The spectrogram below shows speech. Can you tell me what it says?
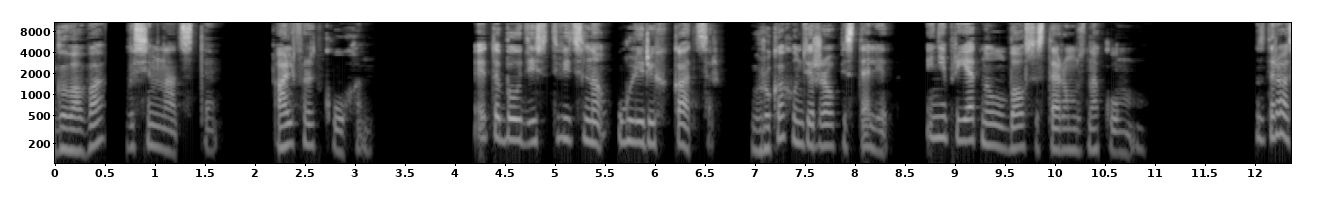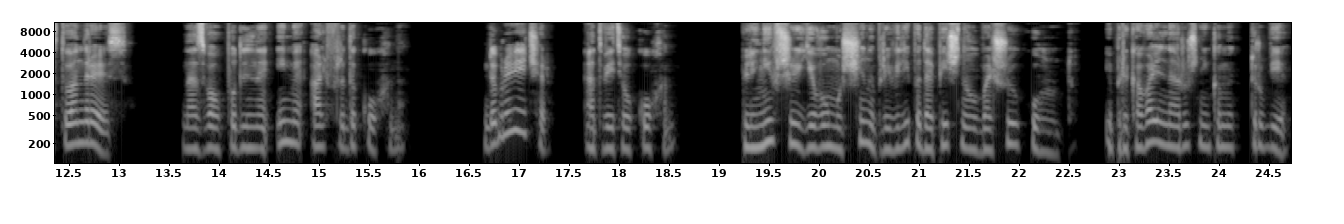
Глава 18. Альфред Кухан. Это был действительно Ульрих Кацер. В руках он держал пистолет и неприятно улыбался старому знакомому. «Здравствуй, Андреас», – назвал подлинное имя Альфреда Кухана. «Добрый вечер», – ответил Кухан. Пленившие его мужчины привели подопечного в большую комнату и приковали наручниками к трубе,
